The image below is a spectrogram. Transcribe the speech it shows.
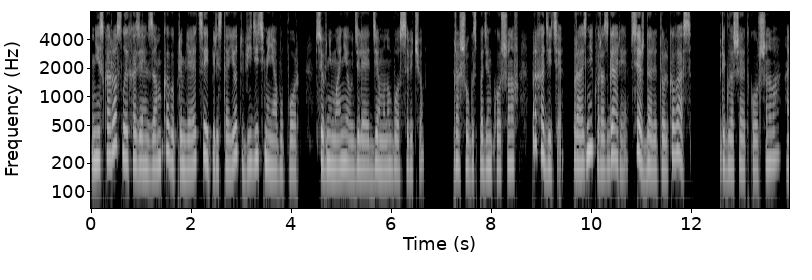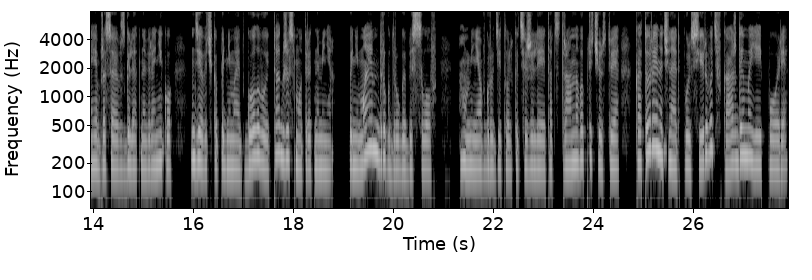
Низкорослый хозяин замка выпрямляется и перестает видеть меня в упор. Все внимание уделяет демону Боссовичу. «Прошу, господин Коршунов, проходите. Праздник в разгаре. Все ждали только вас». Приглашает Коршунова, а я бросаю взгляд на Веронику. Девочка поднимает голову и также смотрит на меня. Понимаем друг друга без слов. А у меня в груди только тяжелеет от странного предчувствия, которое начинает пульсировать в каждой моей поре.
